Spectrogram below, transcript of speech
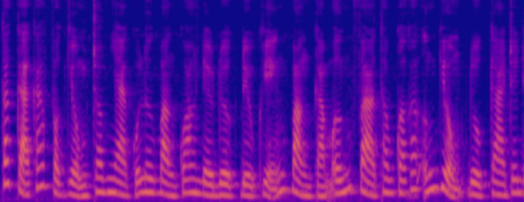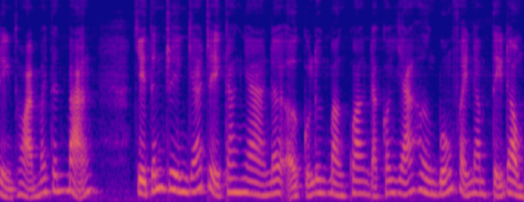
Tất cả các vật dụng trong nhà của Lương Bằng Quang đều được điều khiển bằng cảm ứng và thông qua các ứng dụng được cài trên điện thoại máy tính bảng. Chỉ tính riêng giá trị căn nhà nơi ở của Lương Bằng Quang đã có giá hơn 4,5 tỷ đồng.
